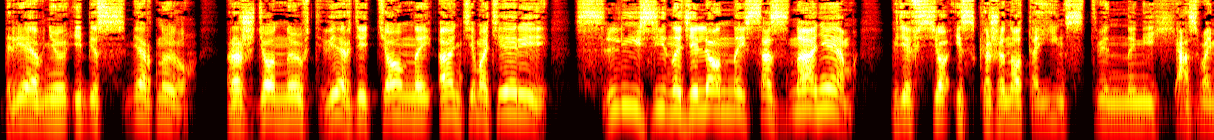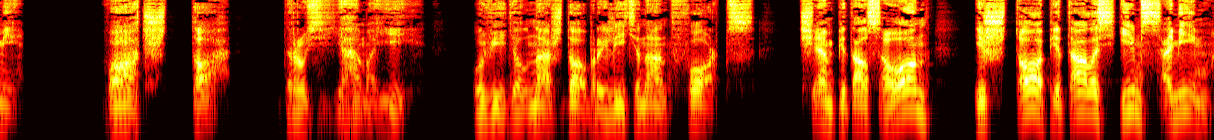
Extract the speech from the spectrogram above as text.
древнюю и бессмертную, рожденную в тверди темной антиматерии, слизи, наделенной сознанием, где все искажено таинственными язвами. Вот что, друзья мои, увидел наш добрый лейтенант Форбс, чем питался он и что питалось им самим.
